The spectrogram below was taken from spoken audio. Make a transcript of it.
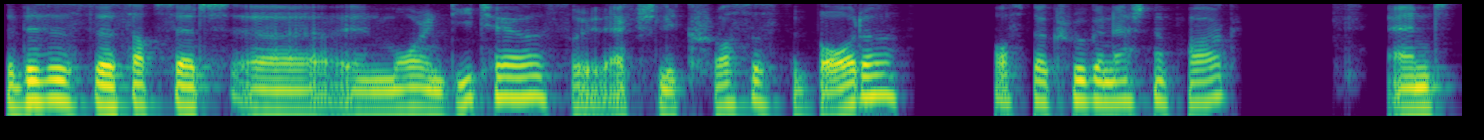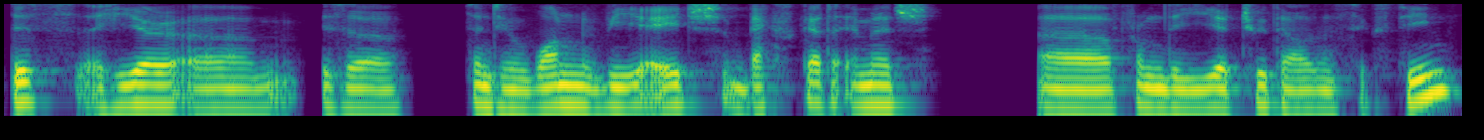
So this is the subset uh, in more in detail. So it actually crosses the border of the Kruger National Park. And this here um, is a Sentinel-1 VH backscatter image uh, from the year 2016.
